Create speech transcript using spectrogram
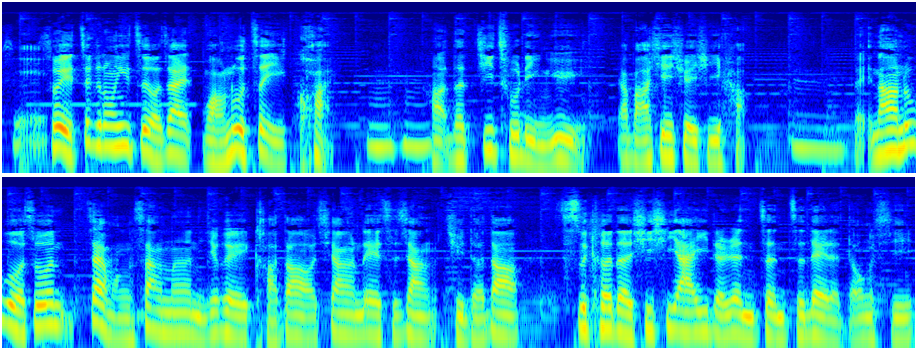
是，所以这个东西只有在网络这一块嗯哼，好的基础领域要把它先学习好。嗯，对，然后如果说在网上呢，你就可以考到像类似这样取得到思科的 CCIE 的认证之类的东西，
